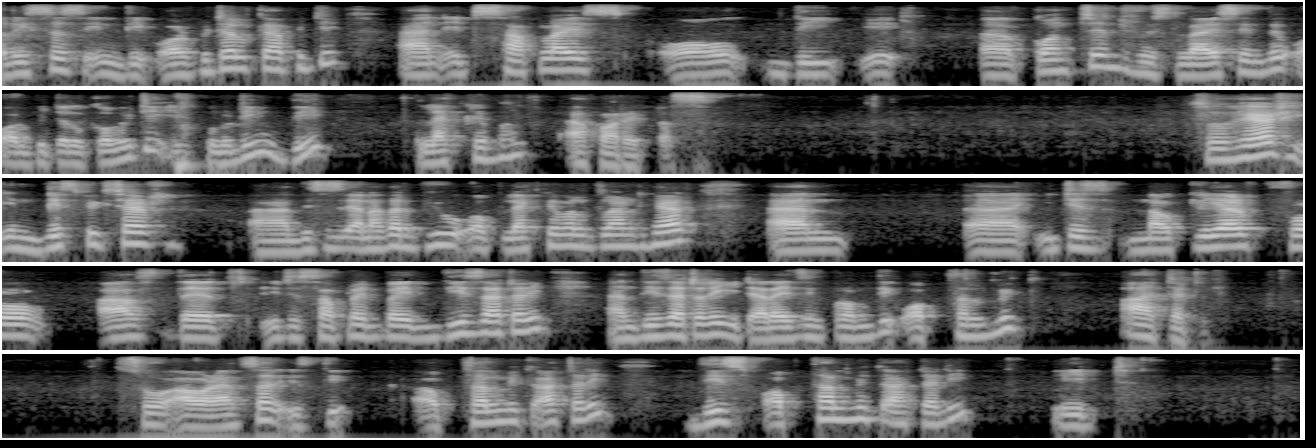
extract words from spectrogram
reaches in the orbital cavity and it supplies all the uh, content which lies in the orbital cavity including the lacrimal apparatus. So here in this picture uh, this is another view of lacrimal gland here and uh, it is now clear for us that it is supplied by this artery and this artery it arising from the ophthalmic artery. So our answer is the ophthalmic artery this ophthalmic artery it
